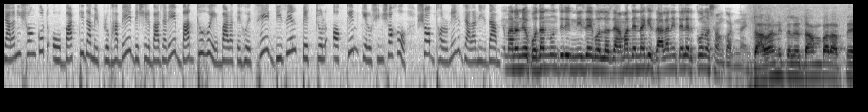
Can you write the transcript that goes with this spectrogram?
জ্বালানি সংকট ও বাড়তি দামের প্রভাবে দেশের বাজারে বাধ্য হয়ে বাড়াতে হয়েছে ডিজেল পেট্রোল অকটেন কেরোসিন সহ সব ধরনের জ্বালানির দাম। মাননীয় প্রধানমন্ত্রী নিজেই বলল যে আমাদের নাকি জ্বালানি তেলের কোনো সংকট নাই। জ্বালানি তেলের দাম বাড়াতে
